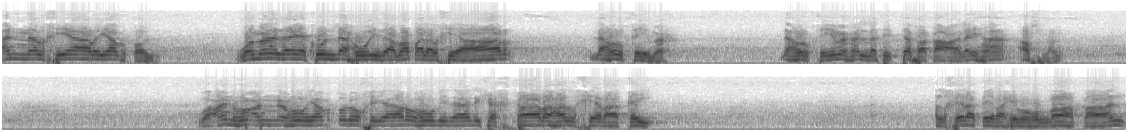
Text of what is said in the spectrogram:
أن الخيار يبطل. وماذا يكون له إذا بطل الخيار؟ له القيمة له القيمة التي اتفق عليها أصلا. وعنه أنه يبطل خياره بذلك اختارها الخرقي الخرقي رحمه الله قال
